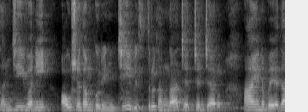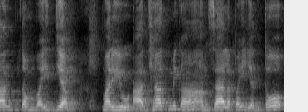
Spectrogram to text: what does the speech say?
సంజీవని ఔషధం గురించి విస్తృతంగా చర్చించారు. ఆయన వేదాంతం వైద్యం మరియు ఆధ్యాత్మిక అంశాలపై ఎంతో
